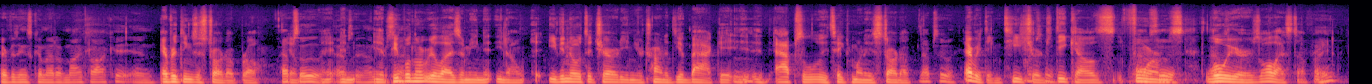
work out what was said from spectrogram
Everything's come out of my pocket, and Everything's a startup, bro. Absolutely, Yeah, and, absolutely, 100%. people don't realize. I mean, you know, even though it's a charity and you're trying to give back, it, mm-hmm. it absolutely takes money to start up. absolutely. Everything: T-shirts, decals, forms, Absolutely. lawyers, all that stuff. Right. Mm-hmm.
